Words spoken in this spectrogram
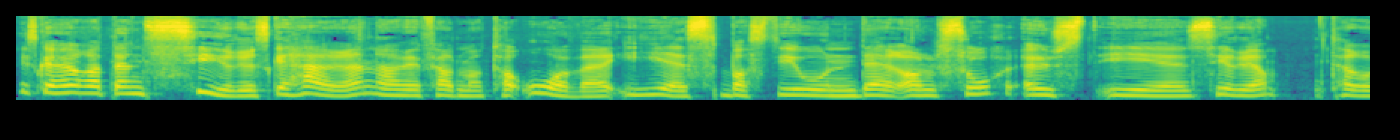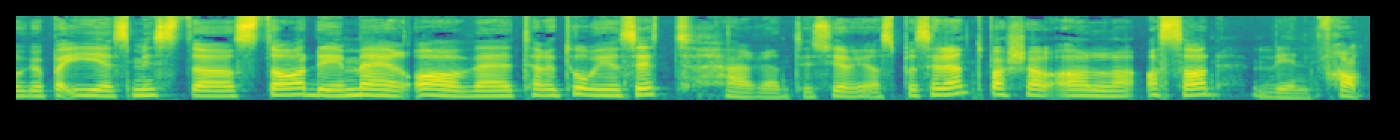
Vi skal høre at den syriske hæren er i ferd med å ta over IS-bastionen Der al-Sur øst i Syria. Terrorgruppa IS mister stadig mer av territoriet sitt. Hæren til Syrias president Bashar al-Assad vinner fram.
